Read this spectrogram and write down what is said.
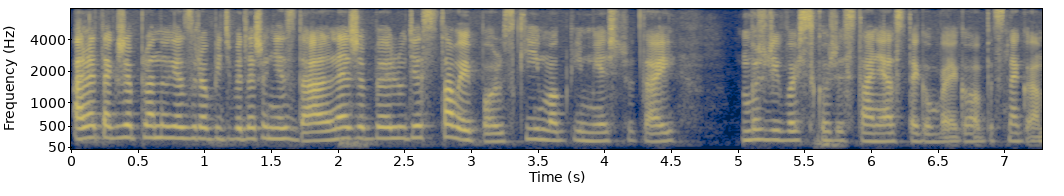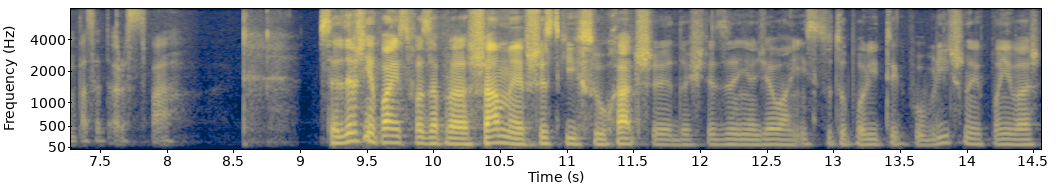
ale także planuję zrobić wydarzenie zdalne, żeby ludzie z całej Polski mogli mieć tutaj możliwość skorzystania z tego mojego obecnego ambasadorstwa. Serdecznie Państwa zapraszamy wszystkich słuchaczy do śledzenia działań Instytutu Polityk Publicznych, ponieważ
